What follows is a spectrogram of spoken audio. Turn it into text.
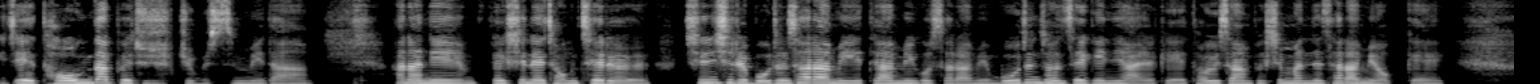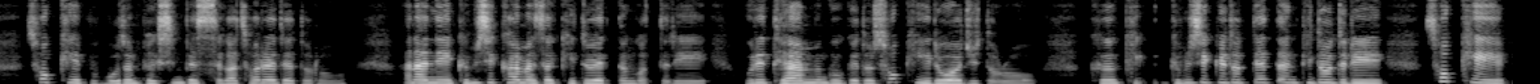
이제 더 응답해 주실 줄 믿습니다. 하나님 백신의 정체를 진실을 모든 사람이 대한민국 사람이 모든 전 세계인이 알게 더 이상 백신 맞는 사람이 없게 속히 모든 백신 패스가 철회되도록 하나님 금식하면서 기도했던 것들이 우리 대한민국에도 속히 이루어지도록 그 기, 금식 기도 때 했던 기도들이 속히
